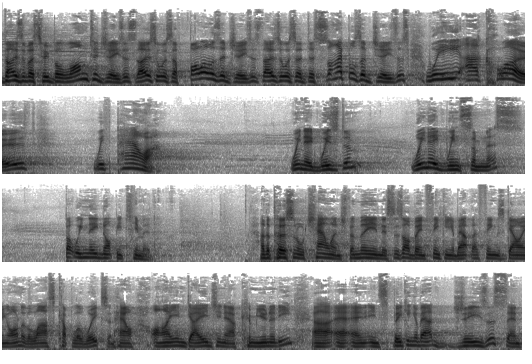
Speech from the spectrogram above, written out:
Those of us who belong to Jesus, those who are followers of Jesus, those who are disciples of Jesus, we are clothed with power. We need wisdom, we need winsomeness, but we need not be timid And the personal challenge for me in this is I've been thinking about the things going on in the last couple of weeks and how I engage in our community uh, and in speaking about Jesus and,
